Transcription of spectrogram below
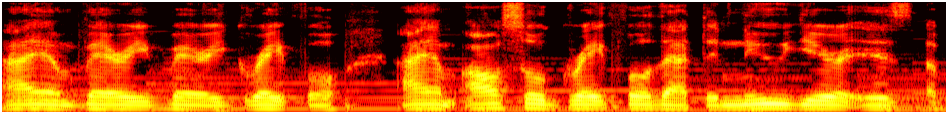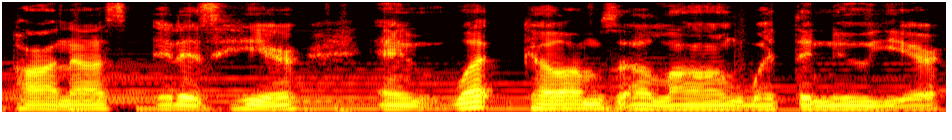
I am very, very grateful. I am also grateful that the new year is upon us. It is here. And what comes along with the new year?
